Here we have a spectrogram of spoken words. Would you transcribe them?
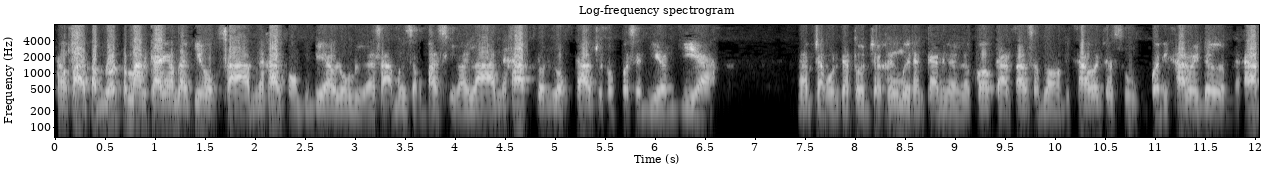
ทางฝ่ายปรับลดประมาณการกำไรปี 63 นะครับ ของ BBL ลงเหลือ 32,400 ล้านนะครับ ลดลง 9.6%เยียร์เยียนะครับ จากผลกระทบจากเครื่องมือทางการเงิน แล้วก็การตั้งสำรองที่คาดว่าจะสูงกว่าที่คาดไว้เดิมนะครับ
